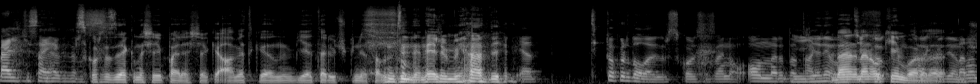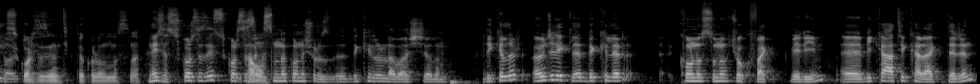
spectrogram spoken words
belki sayabiliriz. Scorsese yakında şeyi paylaşacak ya Ahmet Kaya'nın bir yeter 3 gün yatalım dinlenelim ya diye. Ya TikToker da olabilir Scorsese. Hani onları da takip mu? Ben ben TikTok okeyim bu takip arada. ediyormuş. Bana da okey. Scorsese'nin TikToker olmasına. Neyse Scorsese, Scorsese Tamam. kısmında konuşuruz. The Killer'la başlayalım. The Killer, öncelikle The Killer konusunu çok ufak vereyim. Ee, bir katil karakterin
